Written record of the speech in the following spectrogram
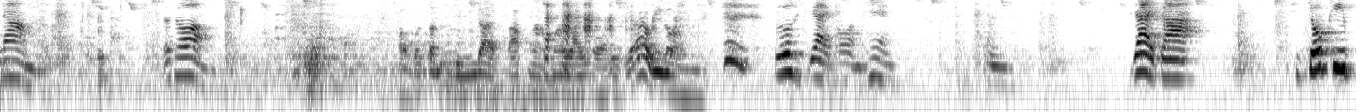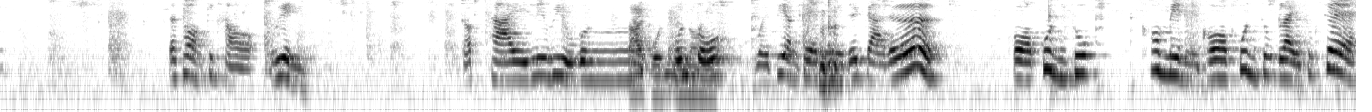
นี่น้ำตะทองเขาก็ต้องกินได้ตักน้ำมาไหลออกอีกแล้วพี่น้องเออยายอ่อนแห้งอืมยายกะสิโจ๊กคลิปตะทองกินเขาวเว้นกับไทยรีวิวเบึงสายผลฝนตกไว้เพียงแค่นี้เด้วยจ้าเด้อ ขอบคุณทุกคอมเมนต์ ขอบคุณทุกไลค์ทุกแชร์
